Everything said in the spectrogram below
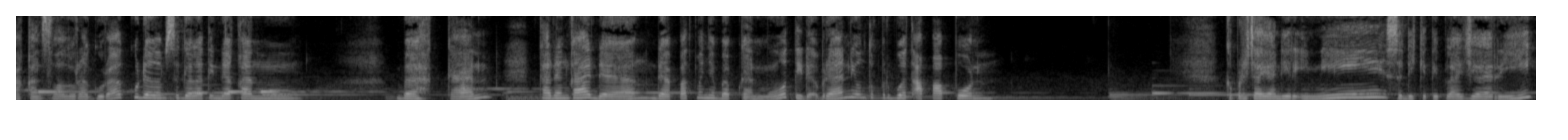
akan selalu ragu-ragu dalam segala tindakanmu. Bahkan, kadang-kadang dapat menyebabkanmu tidak berani untuk berbuat apa pun. Kepercayaan diri ini sedikit dipelajari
